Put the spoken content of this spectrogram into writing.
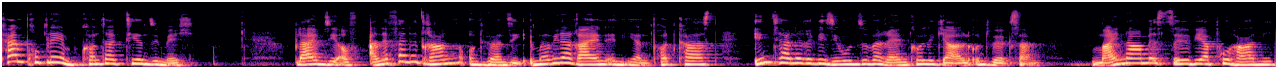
Kein Problem, kontaktieren Sie mich. Bleiben Sie auf alle Fälle dran und hören Sie immer wieder rein in Ihren Podcast Interne Revision souverän, kollegial und wirksam. Mein Name ist Silvia Puhani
